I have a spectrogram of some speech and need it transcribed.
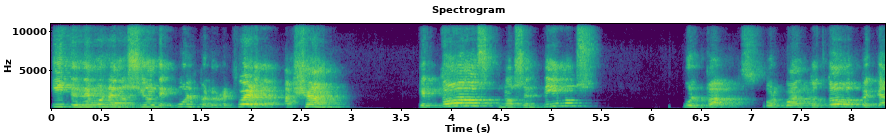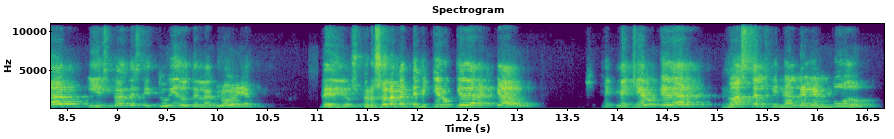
Y tenemos la noción de culpa, lo recuerda, Hashem. Que todos nos sentimos culpables, por cuanto todos pecaron y están destituidos de la gloria de Dios. Pero solamente me quiero quedar acá. Me, me quiero quedar, no hasta el final del embudo.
